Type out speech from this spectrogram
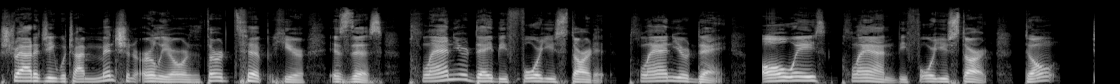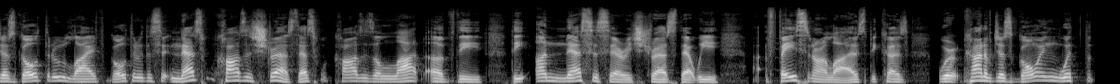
strategy, which I mentioned earlier, or the third tip here is this plan your day before you start it. Plan your day. Always plan before you start. Don't just go through life, go through the and that's what causes stress. That's what causes a lot of the the unnecessary stress that we uh, face in our lives because we're kind of just going with the,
